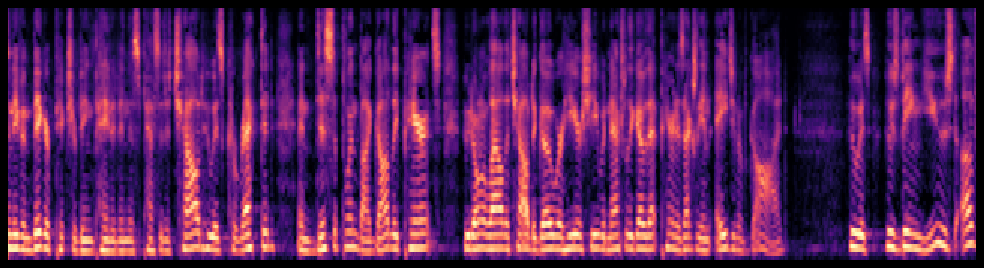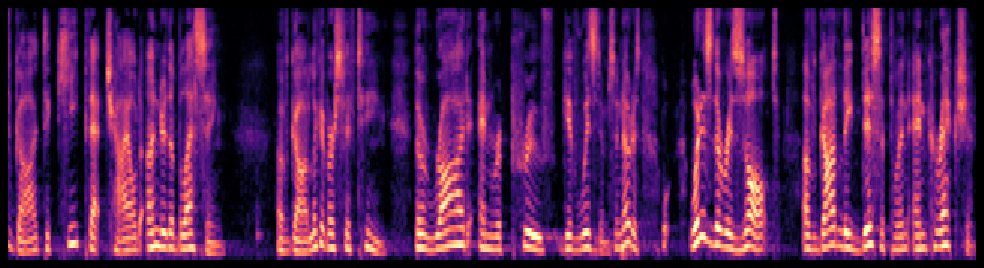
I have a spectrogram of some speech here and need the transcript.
an even bigger picture being painted in this passage. A child who is corrected and disciplined by godly parents who don't allow the child to go where he or she would naturally go. That parent is actually an agent of God who is, who's being used of God to keep that child under the blessing of God. Look at verse 15. The rod and reproof give wisdom. So notice, what is the result of godly discipline and correction?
